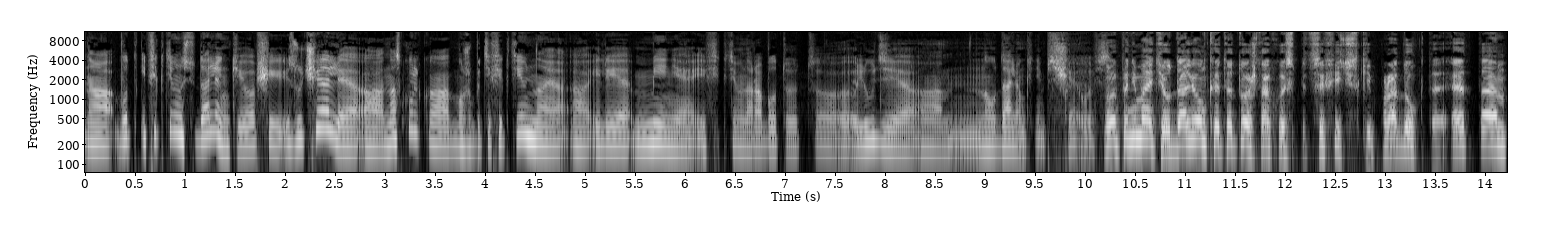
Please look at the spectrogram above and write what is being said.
А вот эффективность удаленки вообще изучали, а насколько, может быть, эффективно а, или менее эффективно работают э, люди на удаленке, не посещая офис? Ну, вы понимаете, удаленка это тоже такой специфический продукт. Это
